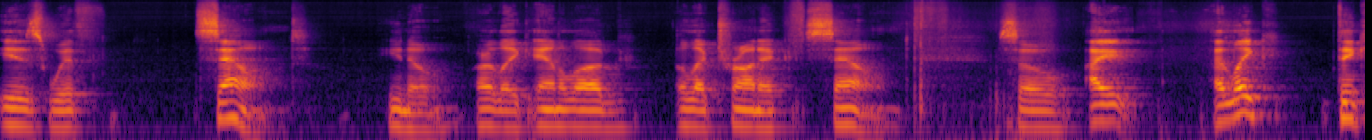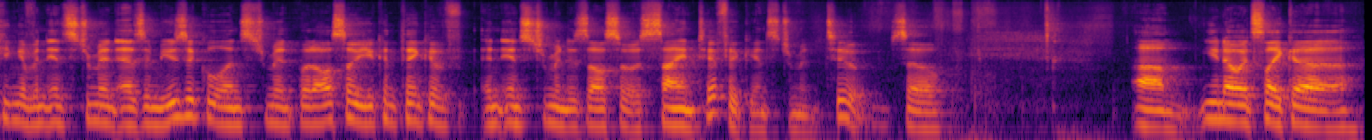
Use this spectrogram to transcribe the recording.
is with sound, you know, or like analog electronic sound. So I I like thinking of an instrument as a musical instrument, but also you can think of an instrument as also a scientific instrument too. So um, you know, it's like a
